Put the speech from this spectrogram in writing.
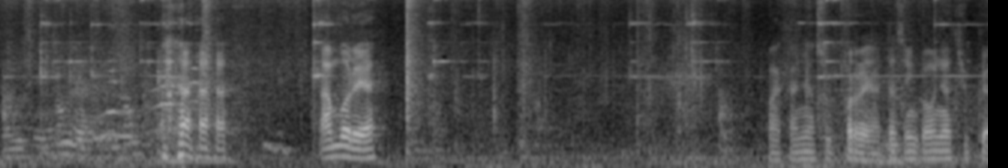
Kamu singkong ya, singkong. campur ya pakannya super ya ada singkongnya juga.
